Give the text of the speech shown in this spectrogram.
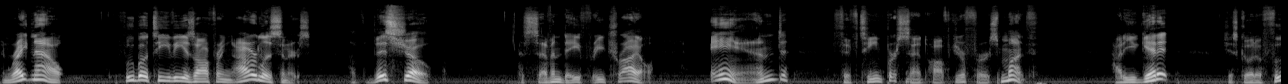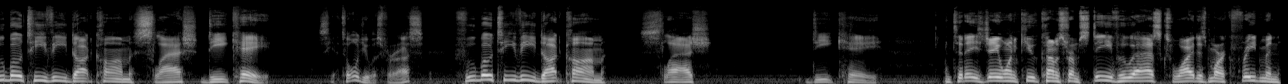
And right now, Fubo TV is offering our listeners of this show a 7-day free trial and 15% off your first month. How do you get it? Just go to FuboTV.com slash DK. See, I told you it was for us. FuboTV.com slash DK. And today's J1Q comes from Steve, who asks, Why does Mark Friedman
